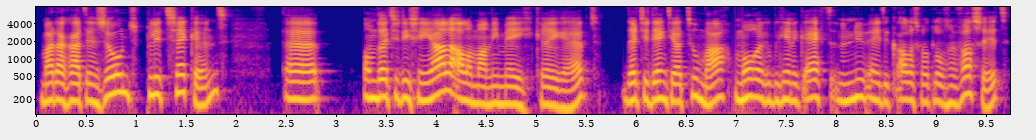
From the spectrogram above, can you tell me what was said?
maar dat gaat in zo'n split second, uh, omdat je die signalen allemaal niet meegekregen hebt, dat je denkt, ja, toe maar, morgen begin ik echt en nu eet ik alles wat los en vast zit.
